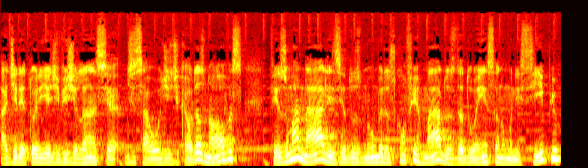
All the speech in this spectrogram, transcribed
A Diretoria de Vigilância de Saúde de Caldas Novas fez uma análise dos números confirmados da doença no município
